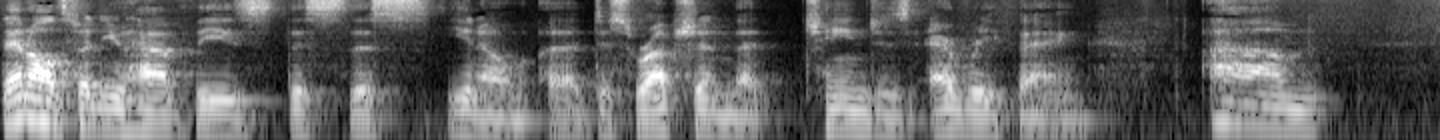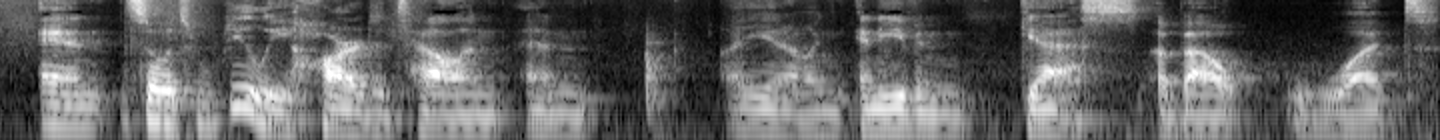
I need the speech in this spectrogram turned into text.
then all of a sudden you have these this this you know uh, disruption that changes everything. Um, and so it's really hard to tell and and uh, you know and, and even guess about what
